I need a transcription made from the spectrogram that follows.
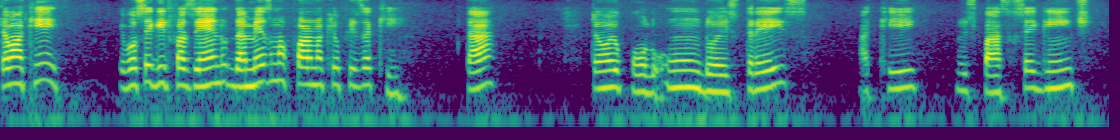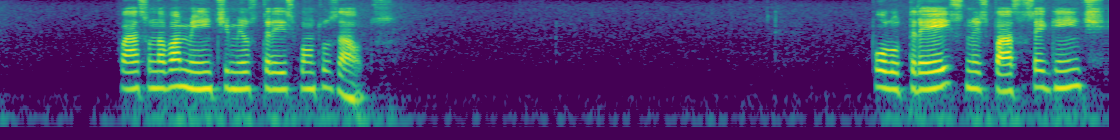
Então aqui eu vou seguir fazendo da mesma forma que eu fiz aqui, tá? Então eu pulo um, dois, três aqui no espaço seguinte, faço novamente meus três pontos altos. Pulo três no espaço seguinte,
